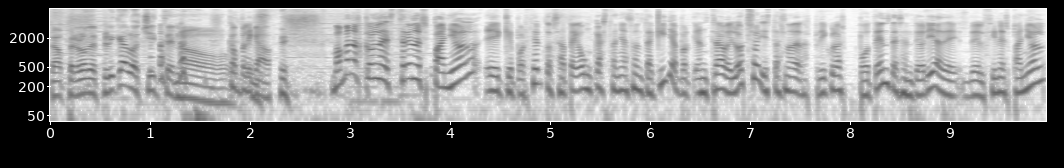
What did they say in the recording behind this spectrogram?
No, pero lo de explicar los chistes no. Complicado. Vámonos con el estreno español, eh, que por cierto se ha pegado un castañazo en taquilla porque ha entrado el 8 y esta es una de las películas potentes en teoría de- del cine español.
